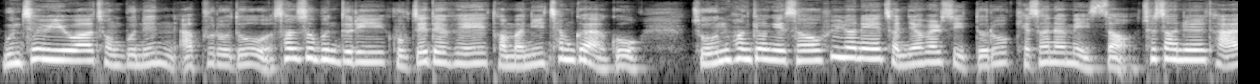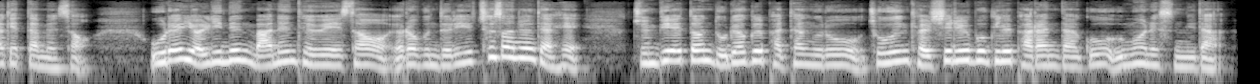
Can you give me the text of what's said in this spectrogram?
문체위와 정부는 앞으로도 선수분들이 국제대회에 더 많이 참가하고 좋은 환경에서 훈련에 전념할 수 있도록 개선함에 있어 최선을 다하겠다면서 올해 열리는 많은 대회에서 여러분들이 최선을 다해 준비했던 노력을 바탕으로 좋은 결실을 보길 바란다고 응원했습니다.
